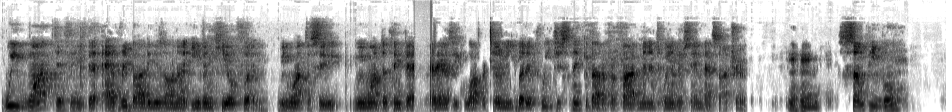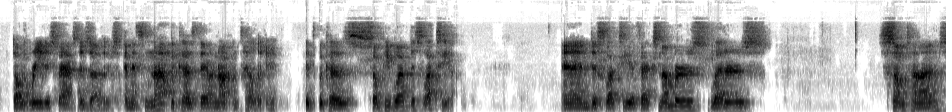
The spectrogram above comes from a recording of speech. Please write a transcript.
we want to think that everybody is on an even keel footing. We want to see, we want to think that everybody has equal opportunity. But if we just think about it for five minutes, we understand that's not true. Mhm. Some people don't read as fast as others, and it's not because they're not intelligent. It's because some people have dyslexia, and dyslexia affects numbers, letters. Sometimes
